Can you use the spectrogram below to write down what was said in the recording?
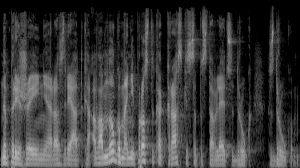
напряжение, разрядка, а во многом они просто как краски сопоставляются друг с другом.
